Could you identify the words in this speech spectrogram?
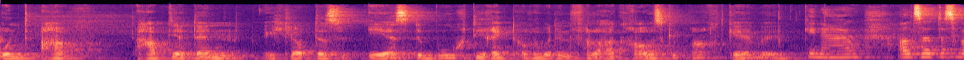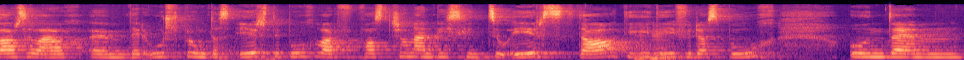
und hab, habt ihr denn, ich glaube, das erste Buch direkt auch über den Verlag rausgebracht, gell? Genau, also das war so auch ähm, der Ursprung. Das erste Buch war fast schon ein bisschen zuerst da, die Idee für das Buch. Und ähm,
